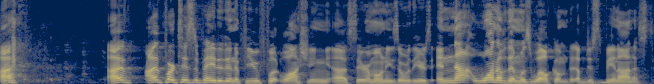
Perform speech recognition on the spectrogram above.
I, I've, I've participated in a few foot washing uh, ceremonies over the years, and not one of them was welcomed. I'm just being honest.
